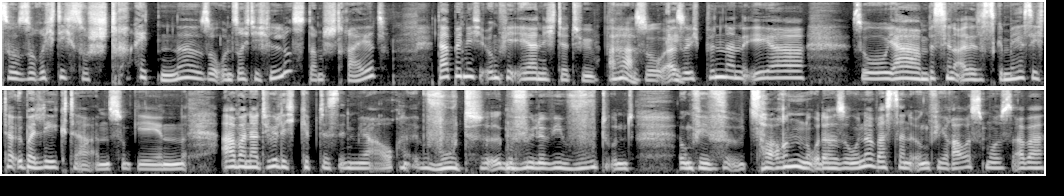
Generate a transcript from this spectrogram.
so, so richtig so streiten, ne? so und so richtig Lust am Streit, da bin ich irgendwie eher nicht der Typ. Aha, so, okay. Also ich bin dann eher so, ja, ein bisschen alles gemäßigter, überlegter anzugehen. Aber natürlich gibt es in mir auch Wutgefühle mhm. wie Wut und irgendwie Zorn oder so, ne, was dann irgendwie raus muss. Aber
